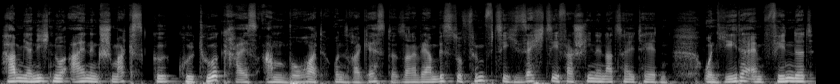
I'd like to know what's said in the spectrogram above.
haben ja nicht nur einen Geschmackskulturkreis an Bord unserer Gäste, sondern wir haben bis zu 50, 60 verschiedene Nationalitäten. Und jeder empfindet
